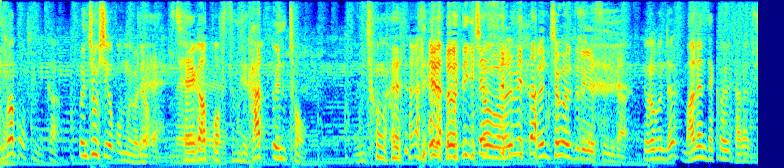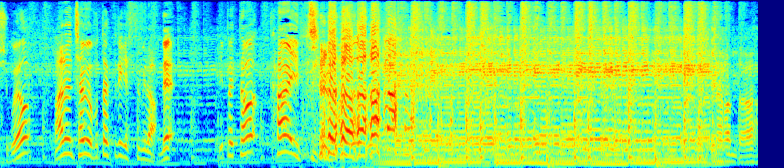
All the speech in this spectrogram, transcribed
누가 뽑습니까? 은총 씨가 뽑는 거죠? 네. 제가 뽑습니다. 갓 은총. 은총을 드리겠습니다. 은총을 드리겠습니다. 여러분들 많은 댓글 달아주시고요. 많은 참여 부탁드리겠습니다. 네. 이펙터 타임즈. 잘한다.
